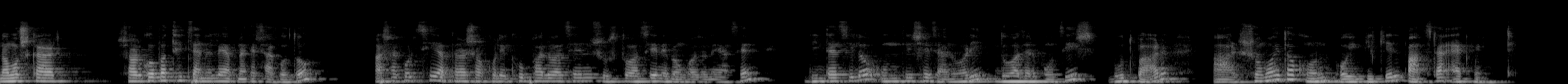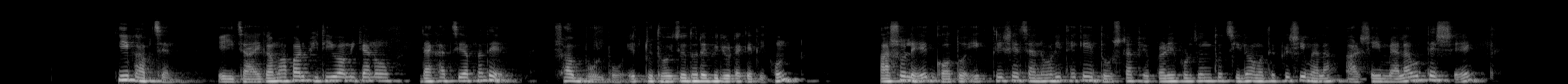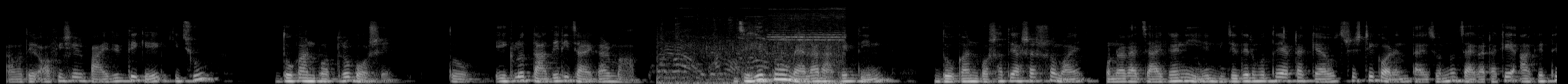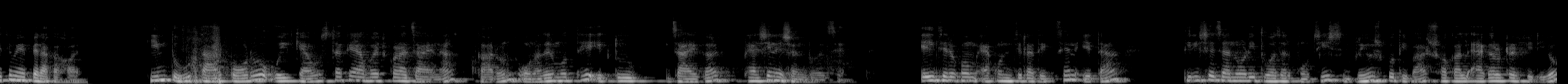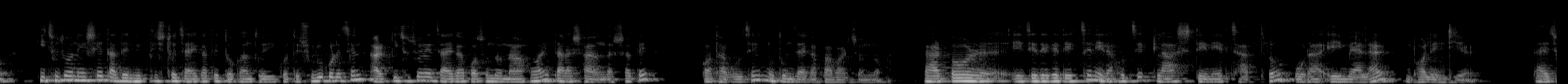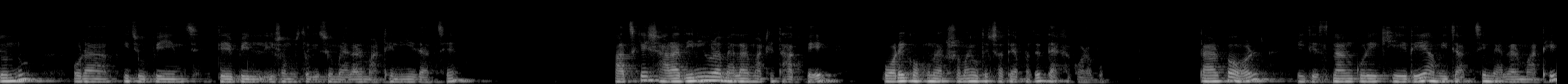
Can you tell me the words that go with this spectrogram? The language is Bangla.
নমস্কার। স্বর্গপথের চ্যানেলে আপনাকে স্বাগত। আশা করছি আপনারা সকলে খুব ভালো আছেন, সুস্থ আছেন এবং ভজনে আছেন। দিনটা ছিল উনত্রিশে জানুয়ারি দু হাজার পঁচিশ, বুধবার, আর সময় তখন ওই বিকেল পাঁচটা এক মিনিট। কি ভাবছেন? এই জায়গা মাপার ভিডিও আমি কেন দেখাচ্ছি আপনাদের? সব বলব। একটু ধৈর্য ধরে ভিডিওটাকে দেখুন। আসলে গত একত্রিশে জানুয়ারি থেকে দোসরা ফেব্রুয়ারি পর্যন্ত ছিল আমাদের কৃষি মেলা। আর সেই মেলা উদ্দেশ্যে আমাদের অফিসের বাইরের দিকে কিছু দোকানপত্র বসে। তো এগুলো তাদেরই জায়গার মাপ। যেহেতু মেলার আগের দিন দোকান বসাতে আসার সময় ওনারা জায়গা নিয়ে নিজেদের মধ্যে একটা ক্যাওস সৃষ্টি করেন, তাই জন্য জায়গাটাকে আগের থেকে মেপে রাখা হয়। কিন্তু তারপরও ওই ক্যাওসটাকে অ্যাভয়েড করা যায় না। কারণ ওনাদের মধ্যে একটু জায়গার ফ্যাসিনেশন রয়েছে। এই যেরকম এখন যেটা দেখছেন, এটা তিরিশে জানুয়ারি দু হাজার পঁচিশ বৃহস্পতিবার সকাল এগারোটার ভিডিও কিছুজন এসে তাদের নির্দিষ্ট জায়গাতে দোকান তৈরি করতে শুরু করেছেন আর কিছু জনের জায়গা পছন্দ না হওয়ায় তারা সায়নদার সাথে কথা বলছে নতুন জায়গা পাওয়ার জন্য। তারপর এই যেদেরকে দেখছেন, এরা হচ্ছে ক্লাস টেনের ছাত্র। ওরা এই মেলার ভলেন্টিয়ার তাই জন্য ওরা কিছু বেঞ্চ টেবিল এই সমস্ত কিছু মেলার মাঠে নিয়ে যাচ্ছে। আজকে সারাদিনই ওরা মেলার মাঠে থাকবে, পরে কখনো এক সময় ওদের সাথে আপনাদের দেখা করাবো। তারপর এই যে স্নান করে খেয়ে দিয়ে আমি যাচ্ছি মেলার মাঠে।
